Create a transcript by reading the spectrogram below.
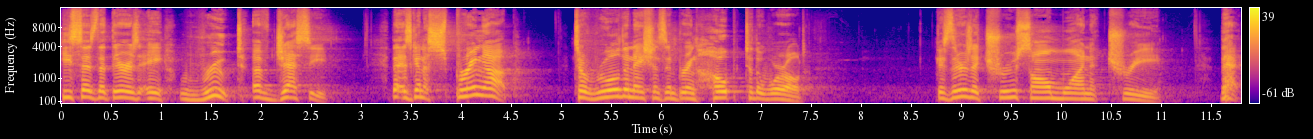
he says that there is a root of Jesse that is going to spring up to rule the nations and bring hope to the world. Because there's a true Psalm 1 tree that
